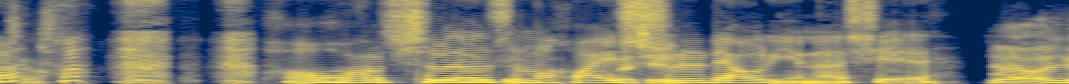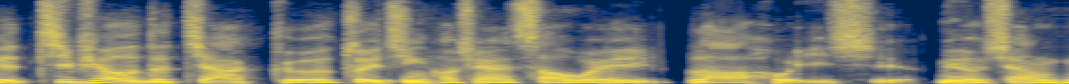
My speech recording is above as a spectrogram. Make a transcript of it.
这样。豪华吃什么怀石料理那些。对啊，而且机票的价格最近好像也稍微拉回一些，没有像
